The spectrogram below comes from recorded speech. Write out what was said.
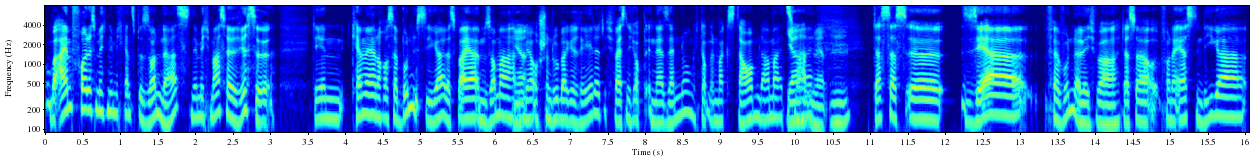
Und bei einem freut es mich nämlich ganz besonders, nämlich Marcel Risse. Den kennen wir ja noch aus der Bundesliga. Das war ja im Sommer, hatten Ja. wir auch schon drüber geredet. Ich weiß nicht, ob in der Sendung, ich glaube mit Max Daum damals Ja, mal hatten wir. Mhm. dass das äh, sehr verwunderlich war, dass er von der ersten Liga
